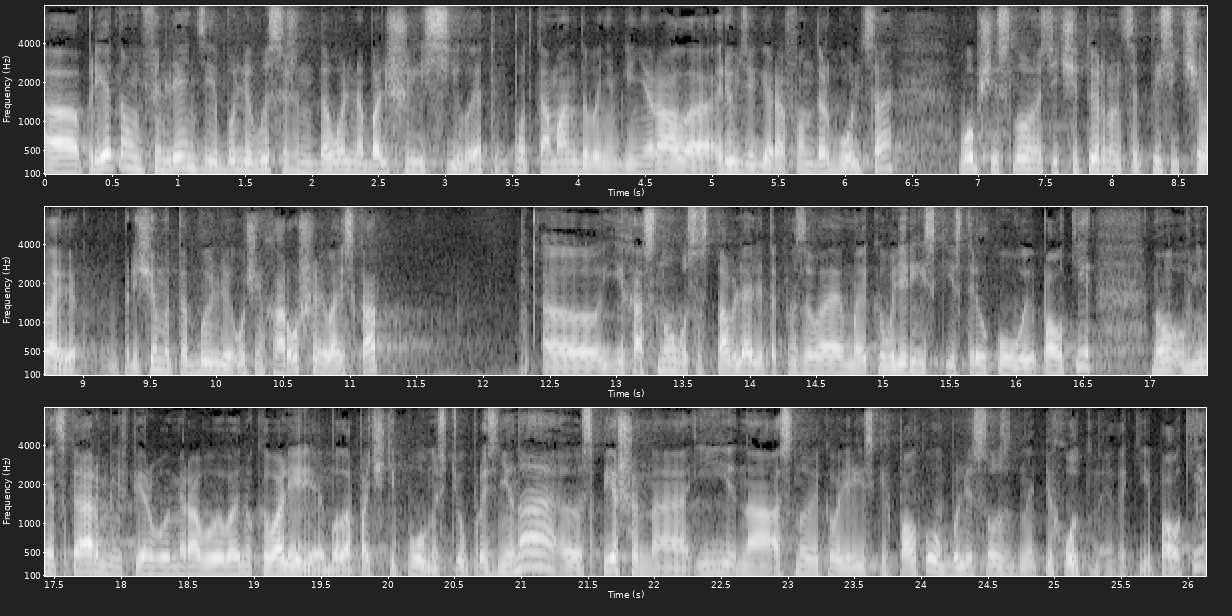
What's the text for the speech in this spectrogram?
А, при этом в Финляндии были высажены довольно большие силы под командованием генерала Рюдигера фон дер Гольца, в общей сложности 14 тысяч человек. Причем это были очень хорошие войска, э, их основу составляли так называемые кавалерийские стрелковые полки. Но в немецкой армии в Первую мировую войну кавалерия была почти полностью упразднена, э, спешена, и на основе кавалерийских полков были созданы пехотные такие полки.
